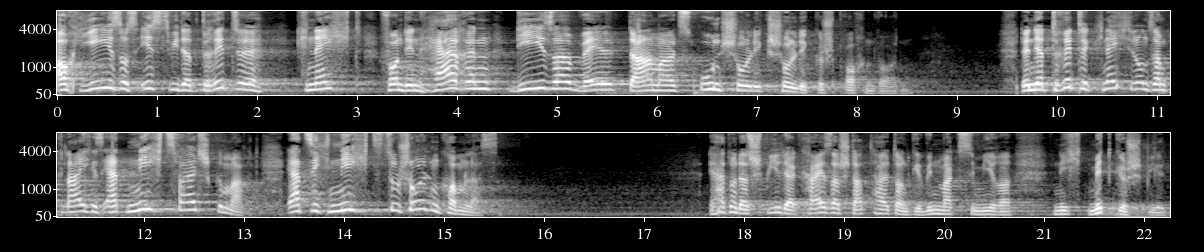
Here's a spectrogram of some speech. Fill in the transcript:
Auch Jesus ist wie der dritte Knecht von den Herren dieser Welt damals unschuldig schuldig gesprochen worden. Denn der dritte Knecht in unserem Gleichnis, er hat nichts falsch gemacht. Er hat sich nichts zu Schulden kommen lassen. Er hat nur das Spiel der Kaiser, Statthalter und Gewinnmaximierer nicht mitgespielt,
